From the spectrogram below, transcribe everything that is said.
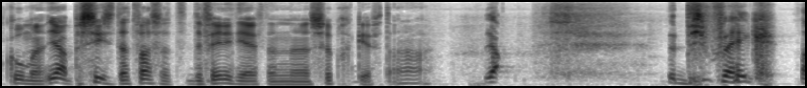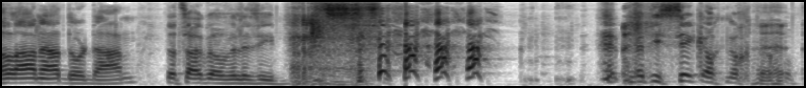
cool man. Ja, precies. Dat was het. Divinity heeft een eh, sub gegift. Ah. De deepfake Alana door Daan. Dat zou ik wel willen zien. Met die sick ook nog erop.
